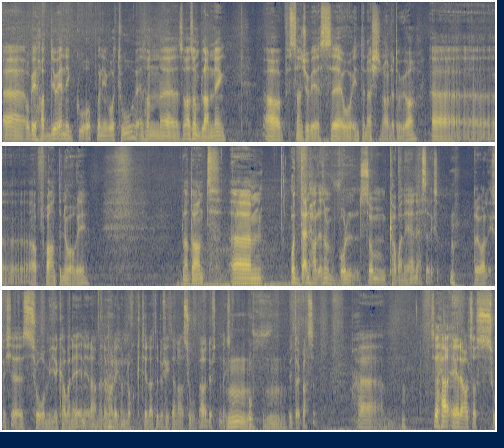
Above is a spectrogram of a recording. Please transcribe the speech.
Uh, og vi hadde jo en i går på nivå 2, en sånn, uh, som var en sånn blanding av Sanchovese og internasjonale druer. Uh, fra Antinori, blant annet. Um, og den hadde en sånn voldsom cabernet-nese, liksom. Og det var liksom ikke så mye cabernet inni der, men det var liksom nok til at du fikk denne solbærduften liksom, poff, ut av glasset. Um, så her er det altså så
